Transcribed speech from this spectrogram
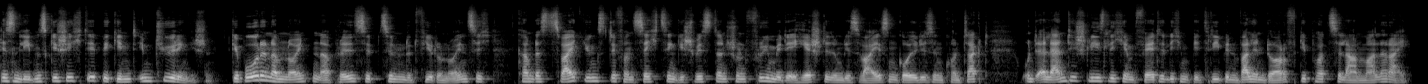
dessen Lebensgeschichte beginnt im Thüringischen. Geboren am 9. April 1794, kam das zweitjüngste von 16 Geschwistern schon früh mit der Herstellung des Weißen Goldes in Kontakt und erlernte schließlich im väterlichen Betrieb in Wallendorf die Porzellanmalerei.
